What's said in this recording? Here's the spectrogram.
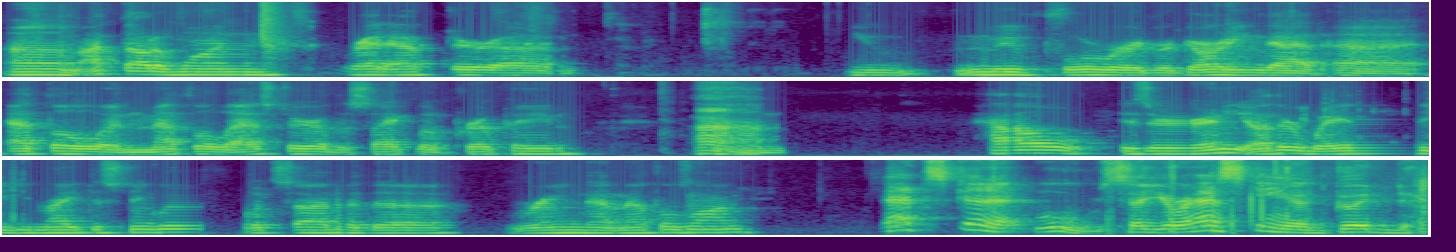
Um, I thought of one right after uh, you move forward regarding that uh, ethyl and methyl ester of the cyclopropane. Uh-huh. Um, how is there any other way that you might distinguish what side of the ring that methyl's on? That's gonna. Ooh, so you're asking a good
